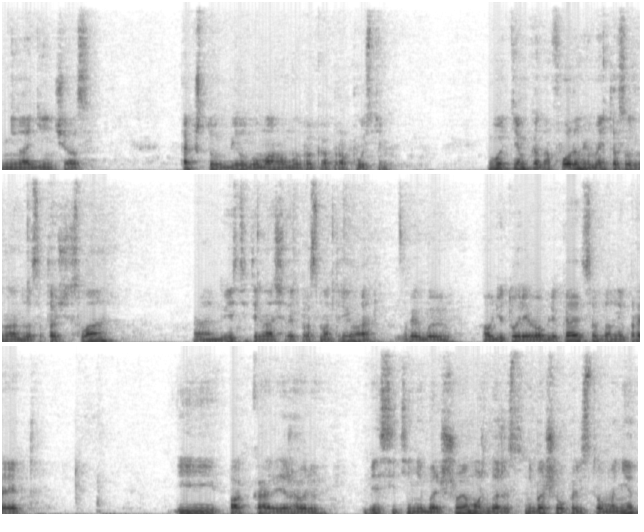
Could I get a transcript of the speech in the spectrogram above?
не на один час. Так что белую бумагу мы пока пропустим. Вот темка на форуме, монета создана 20 числа. 213 э, человек просмотрело. Как бы аудитория вовлекается в данный проект. И пока, я же говорю, вес сети небольшой, можно даже с небольшого количества монет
